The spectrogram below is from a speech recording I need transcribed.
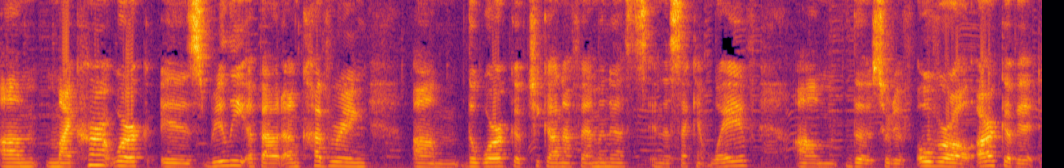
Um, my current work is really about uncovering um, the work of Chicana feminists in the second wave um, the sort of overall arc of it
